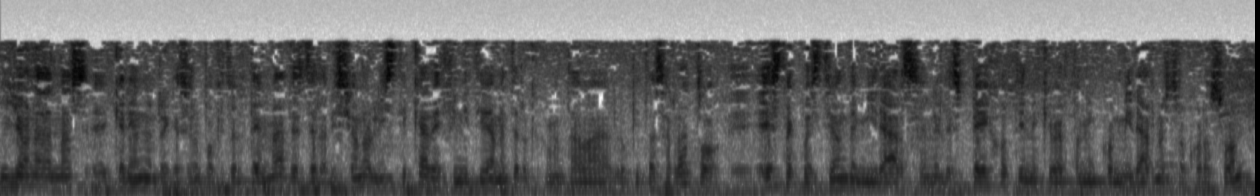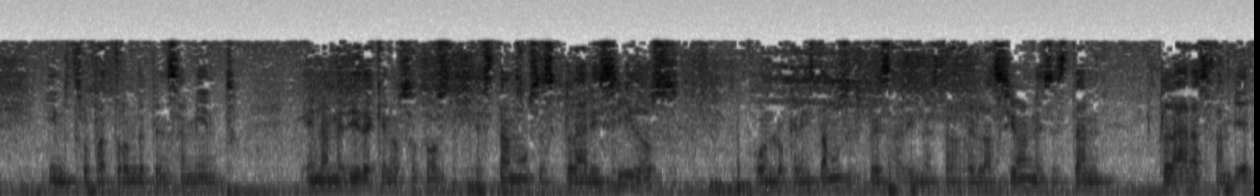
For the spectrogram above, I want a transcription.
Y yo nada más eh, queriendo enriquecer un poquito el tema, desde la visión holística, definitivamente lo que comentaba Lupita hace rato, eh, esta cuestión de mirarse en el espejo tiene que ver también con mirar nuestro corazón y nuestro patrón de pensamiento. En la medida que nosotros estamos esclarecidos con lo que necesitamos expresar y nuestras relaciones están claras también,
